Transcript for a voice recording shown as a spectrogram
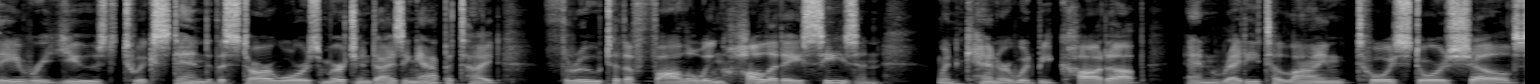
they were used to extend the Star Wars merchandising appetite through to the following holiday season, when Kenner would be caught up and ready to line toy stores' shelves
